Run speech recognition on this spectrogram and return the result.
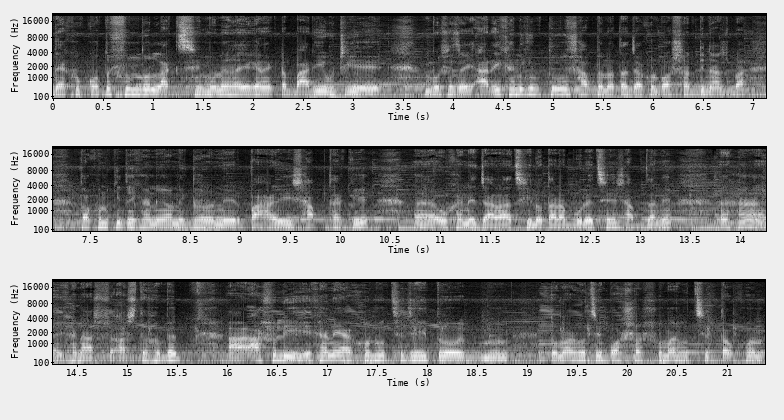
দেখো কত সুন্দর লাগছে। মনে হয় এখানে একটা বাড়ি উঠিয়ে বসে যাই। আর এখানে কিন্তু সাবধানতা, যখন বর্ষার দিন আসবা, তখন কিন্তু এখানে অনেক ধরনের পাহাড়ি সাপ থাকে। ওখানে যারা ছিল তারা বলেছে সাবধানে হ্যাঁ এখানে আস- আসতে হবে। আর আসলে এখানে এখন হচ্ছে যেহেতু তোমার হচ্ছে বর্ষার সময় হচ্ছে তখন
